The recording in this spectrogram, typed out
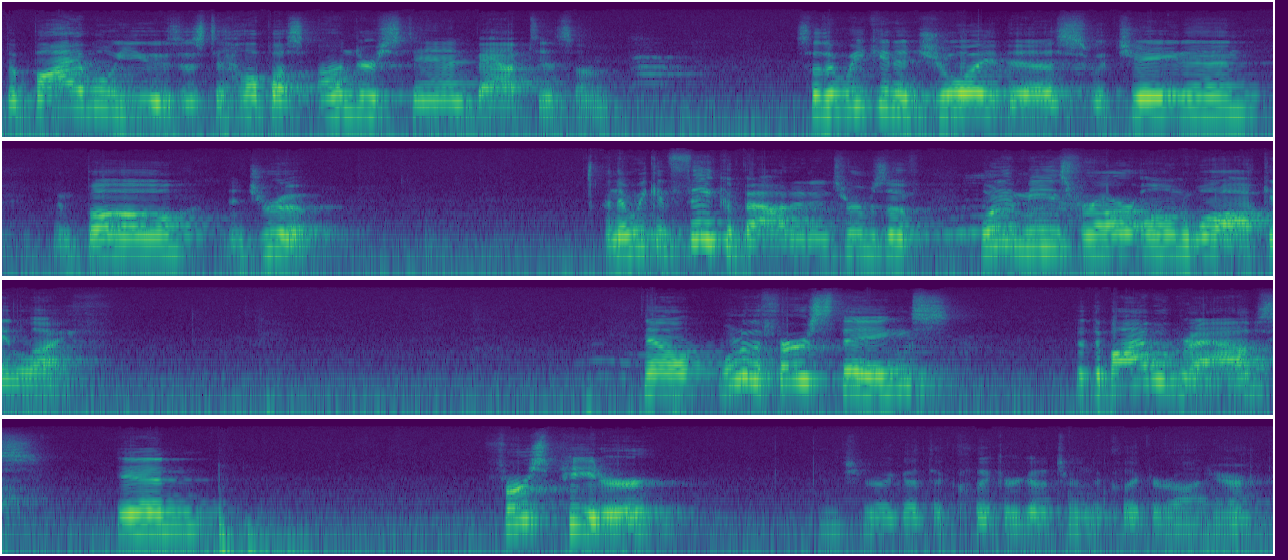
the Bible uses to help us understand baptism so that we can enjoy this with Jaden and Bo and Drew. And then we can think about it in terms of what it means for our own walk in life. Now, one of the first things that the Bible grabs in 1 Peter, make sure I got the clicker, got to turn the clicker on here.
